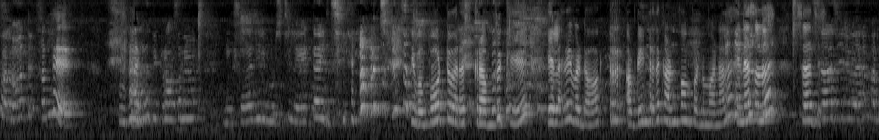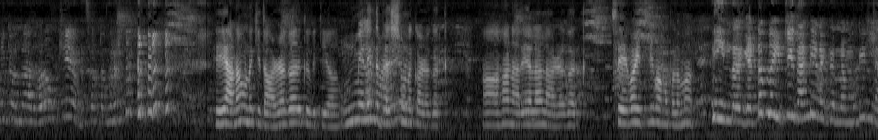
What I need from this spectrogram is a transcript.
சொல்ல மாட்டேன் சொல்லு அதுக்கு cross ஆனேன். இன்னைக்கு சர்ஜரி முடிச்சுட்டு லேட் ஆயிடுச்சு. இவ போட்டு வர ஸ்க்ரப்புக்கு எல்லாரும் இவ டாக்டர் அப்படின்றத கன்ஃபார்ம் பண்ணுமானால என்ன சொல்லுவ? ஏய் ஆனா உனக்கு இது அழகா இருக்கு வித்யா. உண்மையிலே இந்த ப்ளஷ் உனக்கு அழகா இருக்கு. ஆஹா நிறையலாம் இல்லை அழகா இருக்கு. சேவா இட்லி வாங்க போலாமா? நீ இந்த கெட்டப்ல இட்லி தாண்டி எனக்கு முடியல.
